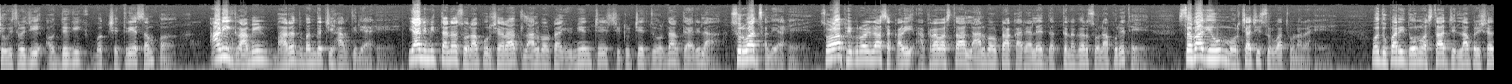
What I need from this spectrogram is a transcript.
चोवीस रोजी औद्योगिक व क्षेत्रीय संप आणि ग्रामीण भारत बंदची हाक दिली आहे. या निमित्तानं सोलापूर शहरात लालबावटा युनियनचे सिटूचे जोरदार तयारीला सुरुवात झाली आहे. सोळा फेब्रुवारीला सकाळी अकरा वाजता लालबावटा कार्यालय दत्तनगर सोलापूर येथे सभा घेऊन मोर्चाची सुरुवात होणार आहे व दुपारी दोन वाजता जिल्हा परिषद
